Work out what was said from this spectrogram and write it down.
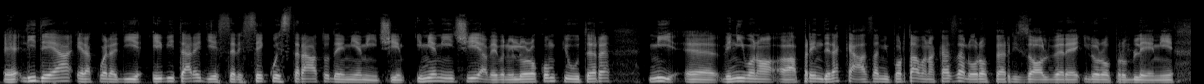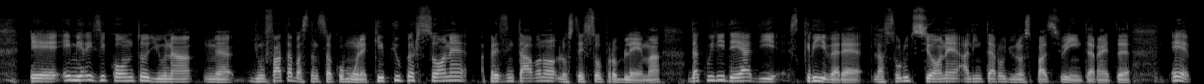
Eh, l'idea era quella di evitare di essere sequestrato dai miei amici. I miei amici avevano il loro computer, mi eh, venivano a prendere a casa, mi portavano a casa loro per risolvere i loro problemi e, e mi resi conto di, una, mh, di un fatto abbastanza comune, che più persone presentavano lo stesso problema. Da qui l'idea di scrivere la soluzione all'interno di uno spazio internet e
